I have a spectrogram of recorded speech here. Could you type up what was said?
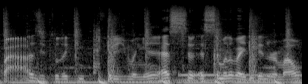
quase toda quinta-feira de manhã. Essa, essa semana vai ter, normal.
